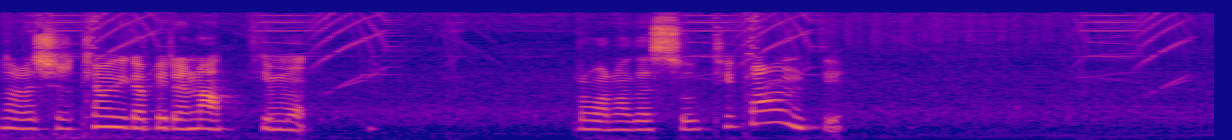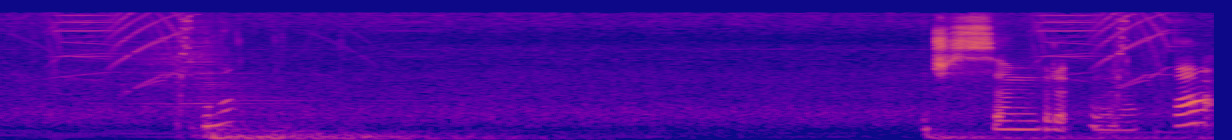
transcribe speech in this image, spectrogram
Allora, cerchiamo di capire un attimo. Provano adesso tutti quanti. C'è sempre uno qua.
